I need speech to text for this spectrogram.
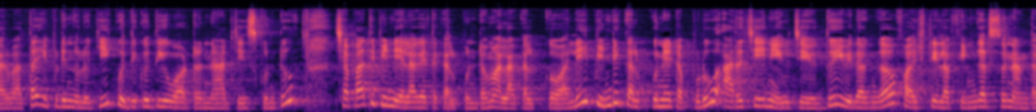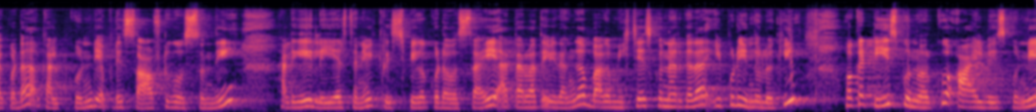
తర్వాత ఇప్పుడు ఇందులోకి కొద్ది కొద్దిగా వాటర్ని యాడ్ చేసుకుంటూ చపాతీ పిండి ఎలాగైతే కలుపుకుంటామో అలా కలుపుకోవాలి. పిండి కలుపుకునేటప్పుడు అరచేయిని ఏవి చేయొద్దు. ఈ విధంగా ఫస్ట్ ఇలా ఫింగర్స్ని అంతా కూడా కలుపుకోండి. అప్పుడే సాఫ్ట్గా వస్తుంది. అలాగే లేయర్స్ అనేవి క్రిస్పీగా కూడా వస్తాయి. ఆ తర్వాత ఈ విధంగా బాగా మిక్స్ చేసుకున్నారు కదా ఇప్పుడు ఇందులోకి ఒక టీ స్పూన్ వరకు ఆయిల్ వేసుకోండి.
